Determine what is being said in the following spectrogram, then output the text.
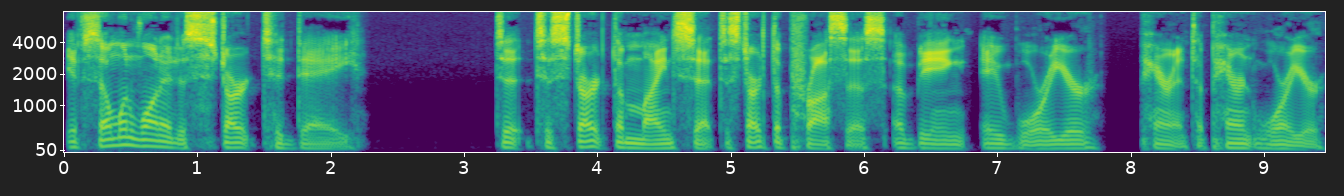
if someone wanted to start today to to start the mindset, to start the process of being a warrior parent, a parent warrior,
